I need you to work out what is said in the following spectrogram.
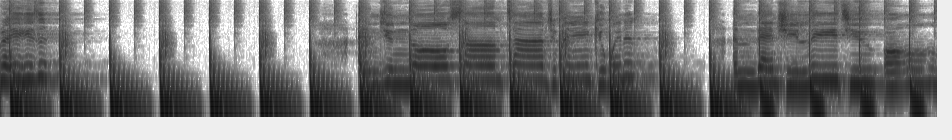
crazy. And you know sometimes you think you're winning, and then she leads you on.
